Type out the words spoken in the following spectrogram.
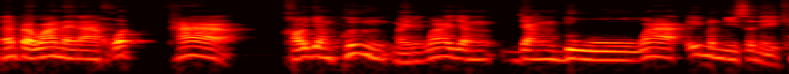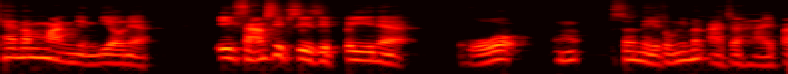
นั่นแปลว่าในอนาคตถ้าเขายังพึ่งหมายถึงว่ายังยังดูว่าเอ้มันมีเสน่ห์แค่น้ำมันอย่างเดียวเนี่ย อีกสามสิบสี่สิบปีเนี่ยโหเสน่ห์ตรงนี้มันอาจจะหายไป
